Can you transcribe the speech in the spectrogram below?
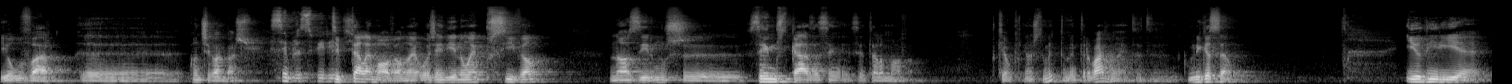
eu levar uh, quando chego lá embaixo. Sempre a subir Tipo telemóvel, não é? Hoje em dia não é possível nós irmos, uh, sairmos de casa sem, sem telemóvel. Porque é porque nós também, também trabalho, não é? De, de, de comunicação. E eu diria,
